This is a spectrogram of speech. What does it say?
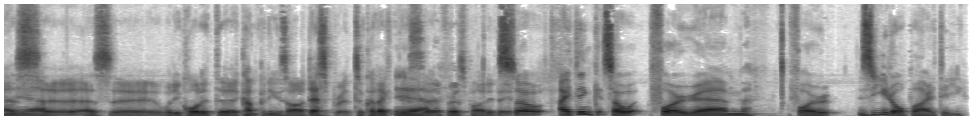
as Yeah. uh, as uh, what do you call it? Uh, companies are desperate to collect this Yeah. uh, first party data. So I think so for um, for zero party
